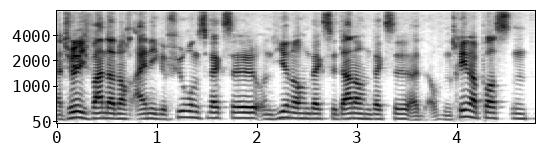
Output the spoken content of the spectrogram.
Natürlich waren da noch einige Führungswechsel und hier noch ein Wechsel, da noch ein Wechsel äh, auf dem Trainerposten.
